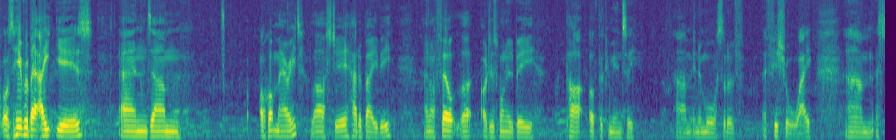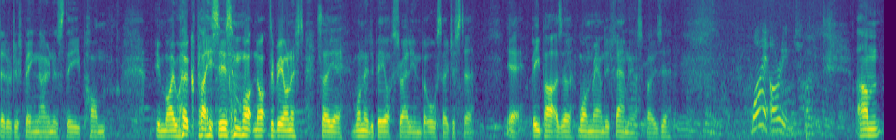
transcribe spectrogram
was here for about eight years, and um, I got married last year, had a baby, and I felt that I just wanted to be part of the community um, in a more sort of official way, um, instead of just being known as the POM in my workplaces and whatnot. To be honest, so yeah, wanted to be Australian, but also just to yeah be part as a one-rounded family, I suppose. Yeah. Why orange? Um,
